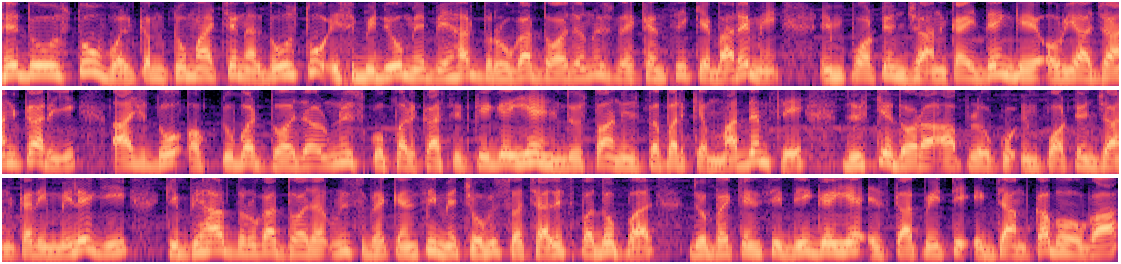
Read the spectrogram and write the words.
हे hey दोस्तों वेलकम टू माय चैनल दोस्तों, इस वीडियो में बिहार दरोगा दो हज़ार उन्नीस वैकेंसी के बारे में इंपॉर्टेंट जानकारी देंगे और यह जानकारी आज 2 अक्टूबर 2019 को प्रकाशित की गई है हिंदुस्तान न्यूज़पेपर के माध्यम से, जिसके द्वारा आप लोगों को इंपॉर्टेंट जानकारी मिलेगी कि बिहार दरोगा 2019 वैकेंसी में चौबीस पदों पर जो वैकेंसी दी गई है, इसका पीटी एग्ज़ाम कब होगा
